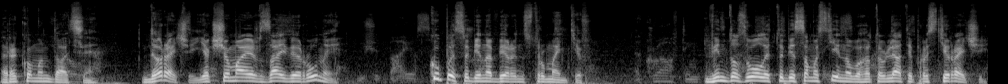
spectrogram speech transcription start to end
Рекомендація. До речі, якщо маєш зайві руни, купи собі набір інструментів. Він дозволить тобі самостійно виготовляти прості речі.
